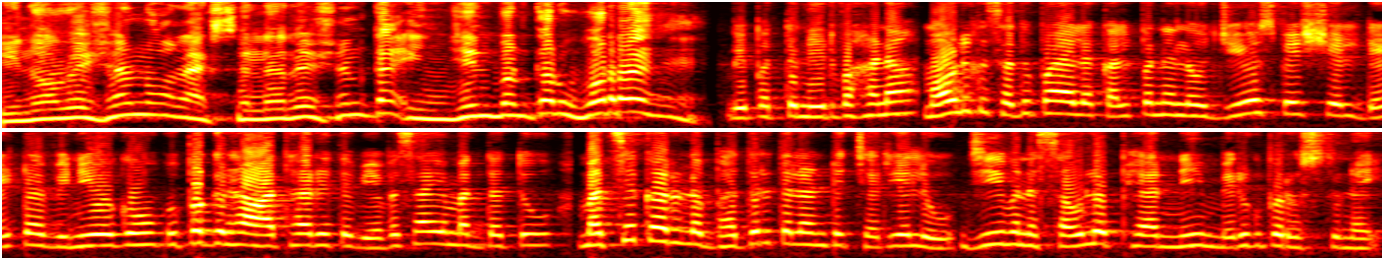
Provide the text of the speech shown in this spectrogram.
इनोवेशन और एक्सेलरेशन का इंजन बनकर उभर रहे हैं విపత్తు నిర్వహణ మౌలిక సదుపాయాల కల్పనలో జియోస్పేషియల్ డేటా వినియోగం ఉపగ్రహ ఆధారిత వ్యవసాయ మద్దతు మత్స్యకారుల భద్రత లాంటి చర్యలు జీవన సౌలభ్యాన్ని మెరుగుపరుస్తున్నాయి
